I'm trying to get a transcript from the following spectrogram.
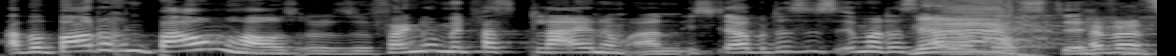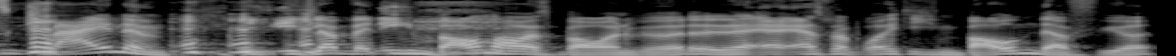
Aber bau doch ein Baumhaus oder so. Fang doch mit was Kleinem an. Ich glaube, das ist immer das Allerbeste. Ja, was Kleinem. Ich, ich glaube, wenn ich ein Baumhaus bauen würde, äh, erstmal bräuchte ich einen Baum dafür,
